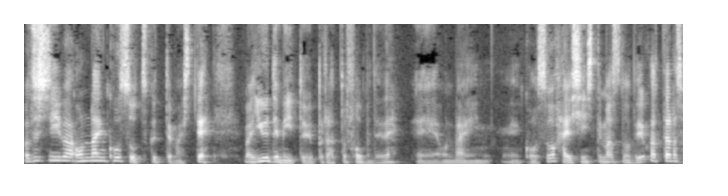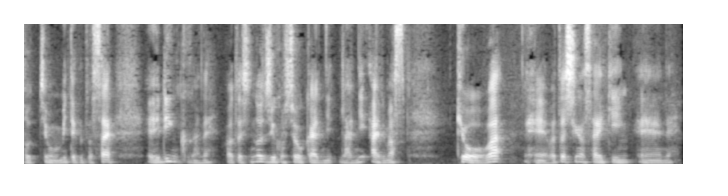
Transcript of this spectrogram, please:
私はオンラインコースを作ってまして、まあ、ユーデミーというプラットフォームでね、えー、オンラインコースを配信してますのでよかったらそっちも見てください、えー、リンクがね私の自己紹介欄にあります。今日は、えー、私が最近、えーね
